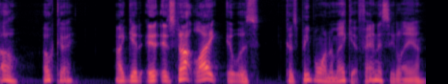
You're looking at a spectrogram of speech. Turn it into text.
"Oh, okay, I get it." it it's not like it was because people want to make it fantasy land,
